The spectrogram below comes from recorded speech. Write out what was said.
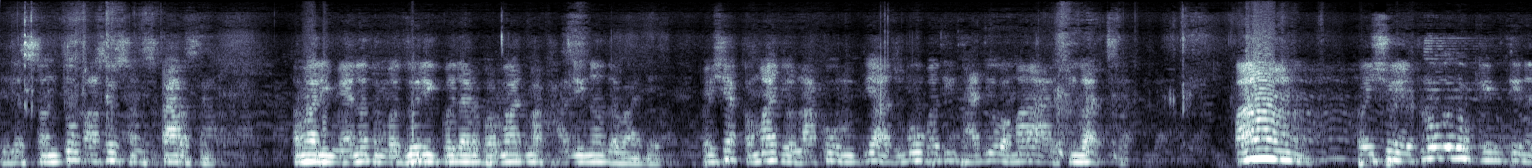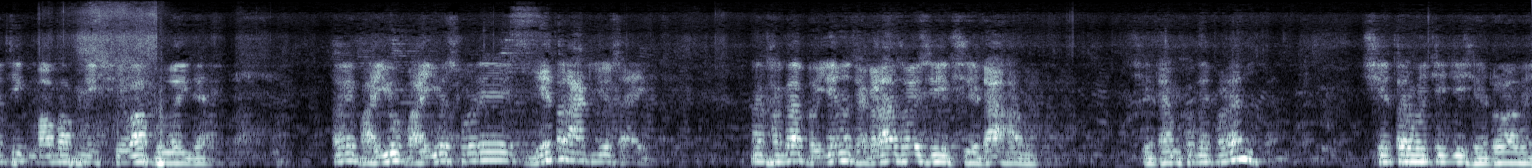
એટલે સંતો પાસે સંસ્કાર છે. તમારી મહેનત મજૂરી કોઈ દાડો પરમાત્મા ખાલી ન દવા દે. પૈસા કમાજો, લાખો રૂપિયા અજબો બધી થાજો, અમારા આશીર્વાદ છે. પણ પૈસો એટલો બધો કિંમતી નથી મા બાપની સેવા ભૂલાઈ જાય. તમે ભાઈઓ ભાઈઓ છોડે હેત રાખજો સાહેબ. ખગા ભાઈઓનો ઝઘડા થાય છે શેઠા હારું શેઠામાં ખબર પડે ને? ખેતર વચ્ચે જે શેઠો આવે.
